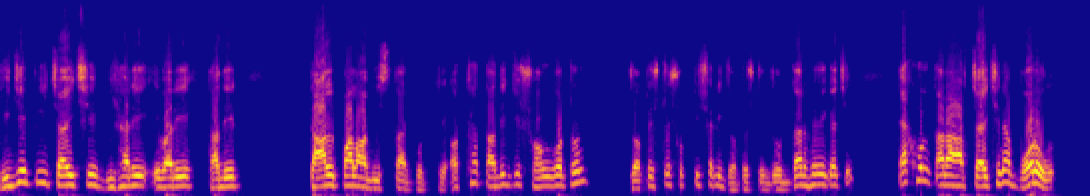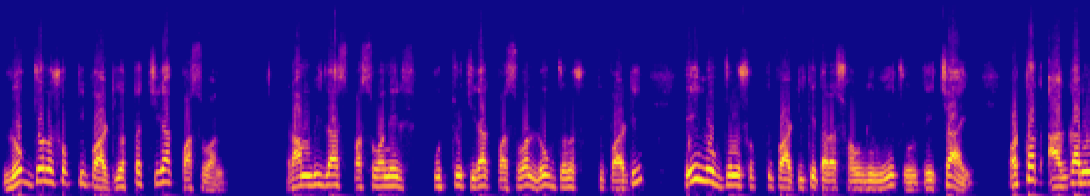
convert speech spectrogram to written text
বিজেপি চাইছে বিহারে এবারে তাদের ডালপালা বিস্তার করতে। অর্থাৎ তাদের যে সংগঠন যথেষ্ট শক্তিশালী, যথেষ্ট জোরদার হয়ে গেছে। এখন তারা আর চাইছে না, বরং লোক জনশক্তি পার্টি অর্থাৎ চিরাগ পাসওয়ান। রামবিলাস পাসওয়ানের পুত্র চিরাগ পাসওয়ান লোক জনশক্তি পার্টি। এই লোক জনশক্তি পার্টিকে তারা সঙ্গে নিয়ে চলতে চায়। অর্থাৎ আগামী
